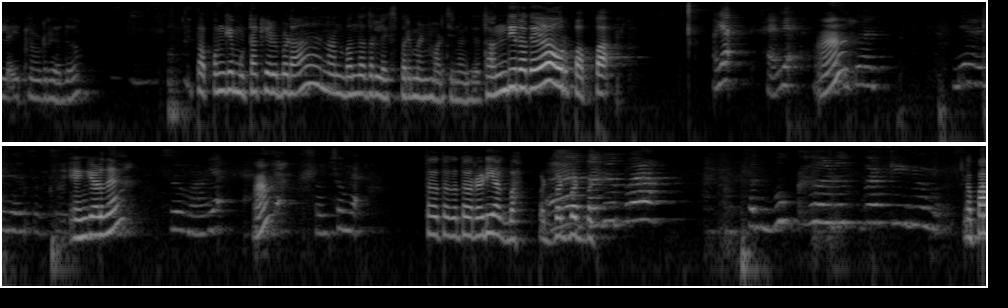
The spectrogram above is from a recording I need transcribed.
ಇಲ್ಲ ಐತೆ ನೋಡ್ರಿ ಅದು ಪಪ್ಪಂಗೆ ಮುಟ್ಟ ಕೇಳಬೇಡ ನಾನು ಬಂದು ಅದ್ರಲ್ಲಿ ಎಕ್ಸ್ಪೆರಿಮೆಂಟ್ ಮಾಡ್ತೀನಿ ಅಂದಿದ್ದೆ ತಂದಿರೋದೇ ಅವ್ರ ಪಪ್ಪ ಹೆಂಗೆ ಹೇಳ್ದೆ ಹಾಂ ತಗ ತಗ ರೆಡಿ ಆಗಿ ಬಾ ಬಟ್ ಬಟ್ ಬಟ್ ಬಟ್ ಅಪ್ಪ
